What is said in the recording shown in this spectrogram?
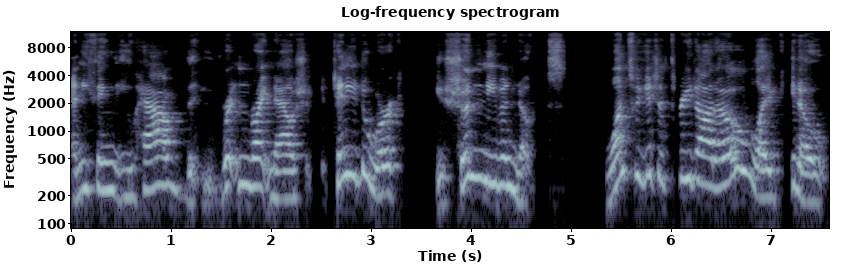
Anything that you have that you've written right now should continue to work. You shouldn't even notice. Once we get to 3.0 like you know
